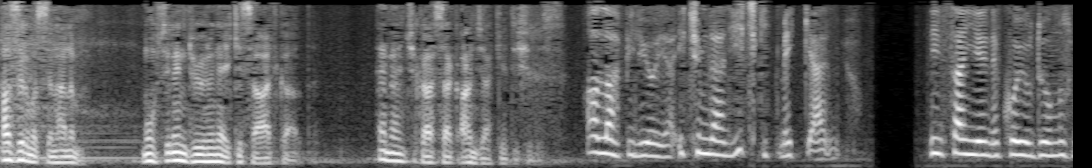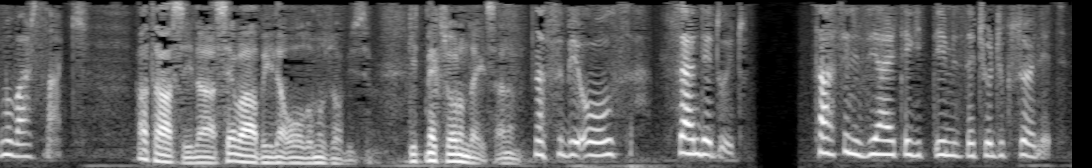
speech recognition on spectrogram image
Hazır mısın hanım? Muhsin'in düğününe iki saat kaldı. Hemen çıkarsak ancak yetişiriz. Allah biliyor ya içimden hiç gitmek gelmiyor. İnsan yerine koyulduğumuz mu var sanki? Hatasıyla, sevabıyla oğlumuz o bizim. Gitmek zorundayız hanım. Nasıl bir oğulsa. Sen de duydun. Tahsin'i ziyarete gittiğimizde çocuk söyledi.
